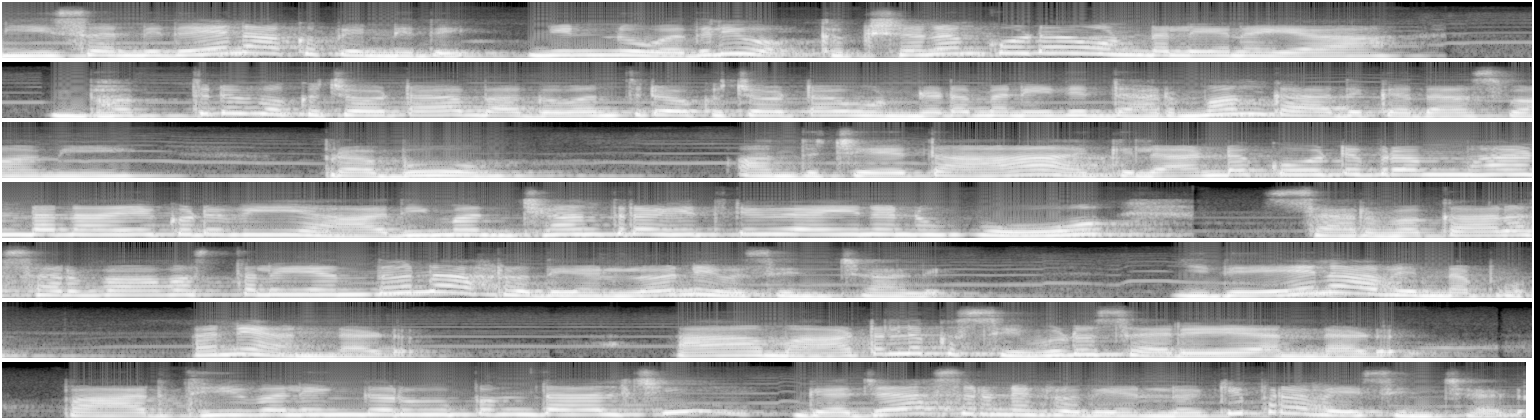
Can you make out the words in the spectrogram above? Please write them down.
నీ సన్నిదే నాకు పెన్నిది. నిన్ను వదిలి ఒక్క క్షణం కూడా ఉండలేనయ్యా! భక్తుడు ఒకచోట భగవంతుడు ఒకచోట ఉండడం అనేది ధర్మం కాదు కదా స్వామి! ప్రభు అందుచేత అఖిలాండ కోటి బ్రహ్మాండ నాయకుడివి ఆది మధ్యాంతరహితుడివి అయిన నువ్వు సర్వకాల సర్వావస్థల యందు నా హృదయంలో నివసించాలి. ఇదే నా విన్నపం అని అన్నాడు. ఆ మాటలకు శివుడు సరే అన్నాడు. పార్థివలింగ రూపం దాల్చి గజాసురుని హృదయంలోకి ప్రవేశించాడు.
